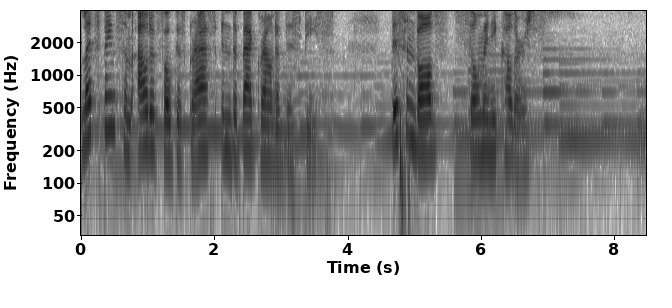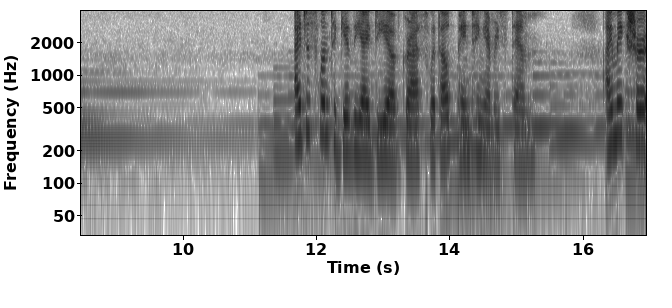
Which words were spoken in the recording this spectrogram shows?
Let's paint some out of focus grass in the background of this piece. This involves so many colors. I just want to give the idea of grass without painting every stem. I make sure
